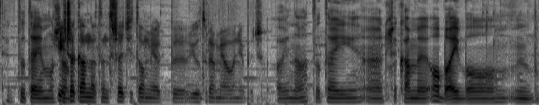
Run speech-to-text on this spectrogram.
Tak, tutaj można... I czekam na ten trzeci tom, jakby jutro miało nie być. Oj, no tutaj e, czekamy obaj, bo, bo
